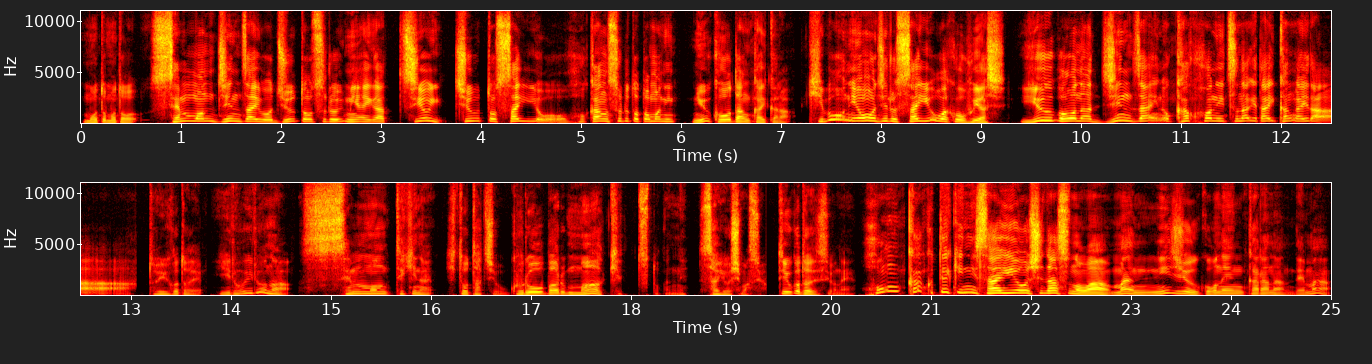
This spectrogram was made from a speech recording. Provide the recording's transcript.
もともと専門人材を充当する意味合いが強い中途採用を補完するとともに入校段階から希望に応じる採用枠を増やし有望な人材の確保につなげたい考えだ。ということでいろいろな専門的な人たちをグローバルマーケットとかね採用しますよ。ということですよね。本格的に採用しだすのはまあ25年からなんでまあ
